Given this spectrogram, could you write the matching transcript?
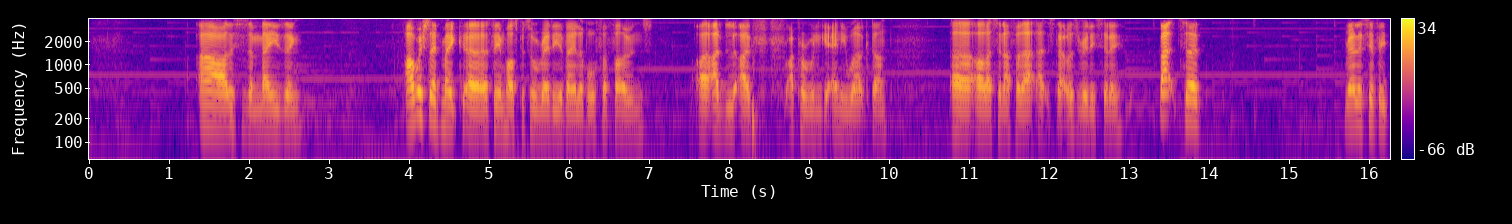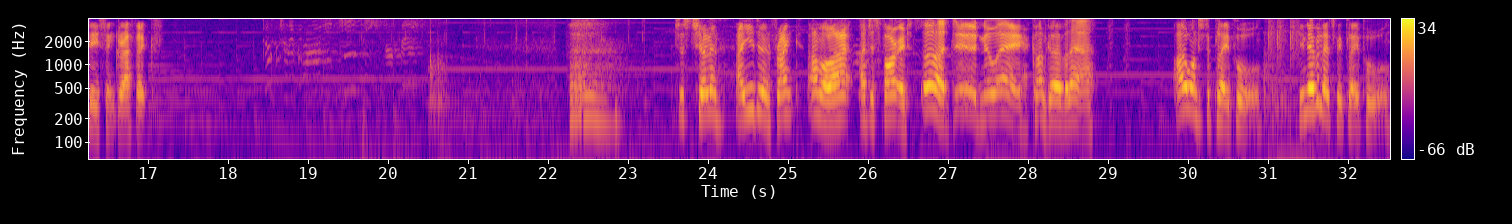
Oh, this is amazing. I wish they'd make uh, Theme Hospital ready available for phones. I, would I'd, I probably wouldn't get any work done. Uh, oh, that's enough of that. That's, that was really silly. Back to relatively decent graphics. just chilling. How you doing, Frank? I'm alright. I just farted. Oh, dude, no way. I can't go over there. I wanted to play pool. He never lets me play pool.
